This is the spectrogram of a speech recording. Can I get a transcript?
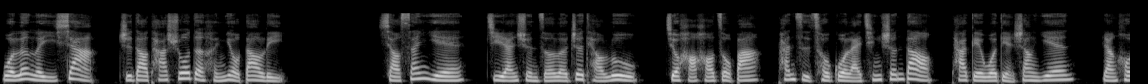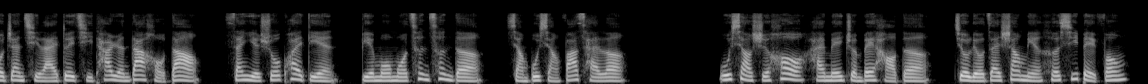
我愣了一下。知道他说的很有道理。小三爷，既然选择了这条路，就好好走吧。潘子凑过来轻声道：“他给我点上烟，然后站起来对其他人大吼道：‘三爷说快点，别磨磨蹭蹭的，想不想发财了？’五小时后还没准备好的，就留在上面喝西北风。”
